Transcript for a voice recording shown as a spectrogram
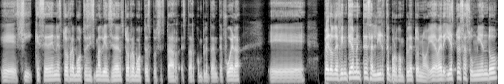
sí, que se den estos rebotes y más bien si se dan estos rebotes, pues estar, estar completamente fuera. Eh, pero definitivamente salirte por completo no. Y a ver, y esto es asumiendo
